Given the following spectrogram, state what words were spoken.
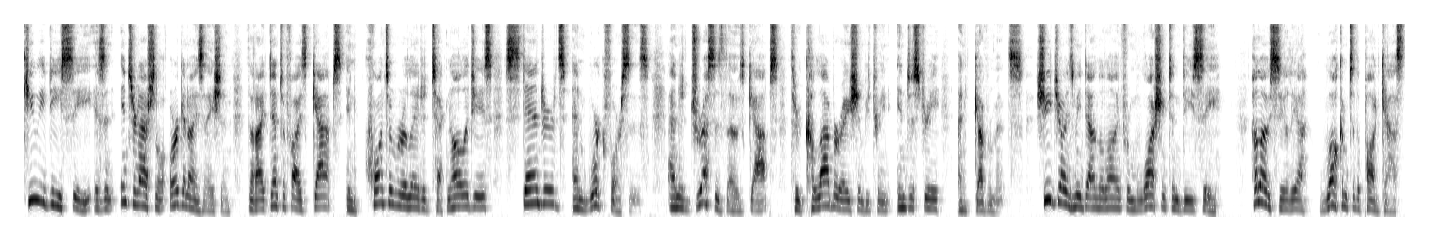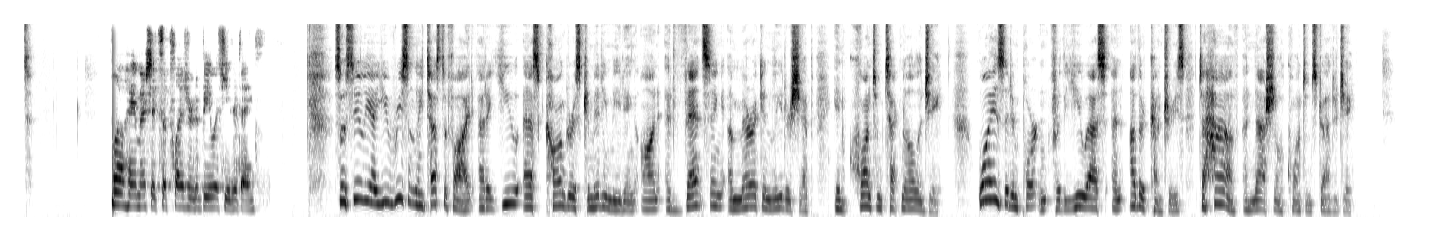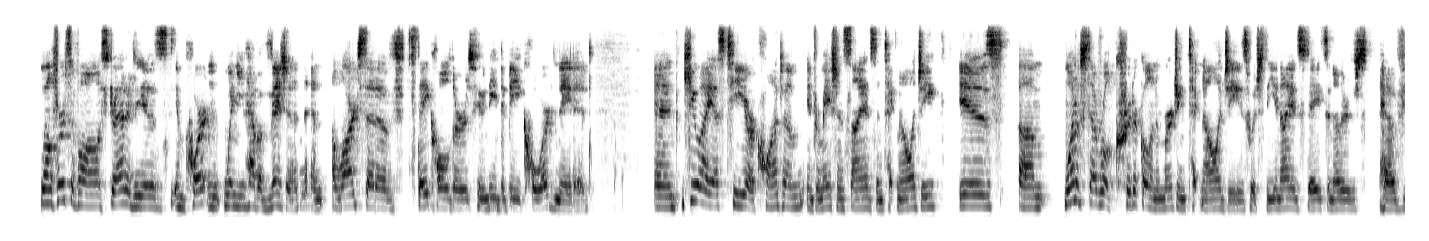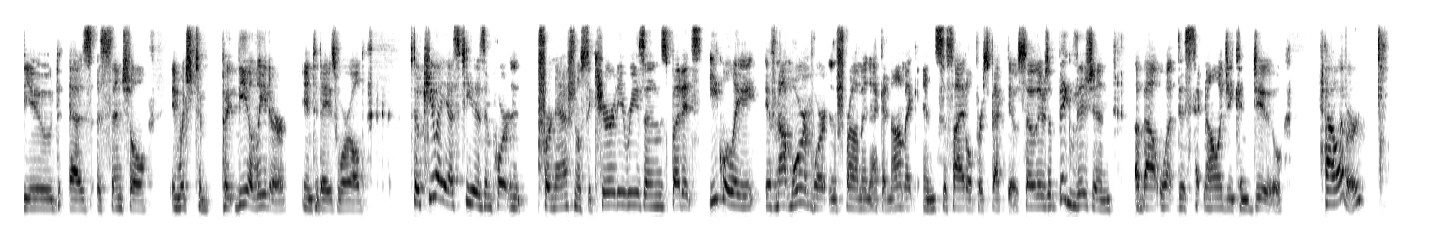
QEDC is an international organization that identifies gaps in quantum related technologies, standards, and workforces, and addresses those gaps through collaboration between industry and governments. She joins me down the line from Washington, D.C. Hello, Celia. Welcome to the podcast. Well, Hamish. It's a pleasure to be with you today. So, Celia, you recently testified at a U.S. Congress committee meeting on advancing American leadership in quantum technology. Why is it important for the U.S. and other countries to have a national quantum strategy? Well, first of all, strategy is important when you have a vision and a large set of stakeholders who need to be coordinated. And QIST, or Quantum Information Science and Technology, is um, one of several critical and emerging technologies which the United States and others have viewed as essential in which to be a leader in today's world. So, QIST is important for national security reasons, but it's equally, if not more important, from an economic and societal perspective. So, there's a big vision about what this technology can do. However,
